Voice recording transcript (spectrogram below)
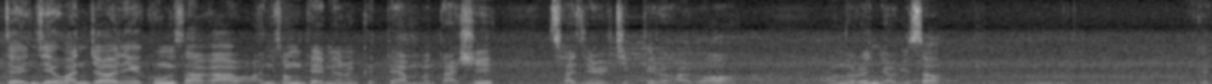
이제 이제 완전히 공사가 완성되면 그때 한번 다시 사진을 찍기로 하고 오늘은 여기서 음, 그,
